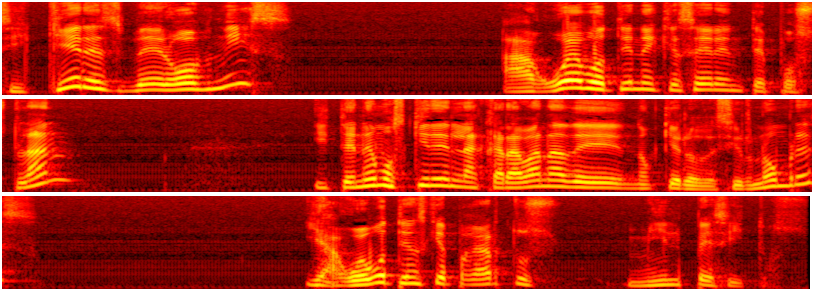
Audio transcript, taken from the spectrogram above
si quieres ver ovnis, a huevo tiene que ser en Tepoztlán y tenemos que ir en la caravana de, no quiero decir nombres, y a huevo tienes que pagar tus mil pesitos.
